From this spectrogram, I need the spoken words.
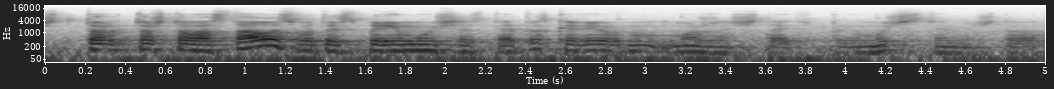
что, то, что осталось вот из преимуществ, это скорее можно считать преимуществами, что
